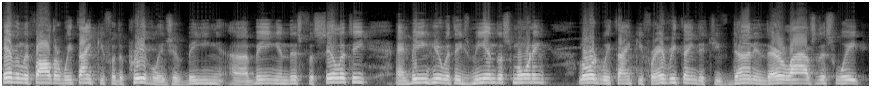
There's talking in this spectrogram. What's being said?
Heavenly Father, we thank you for the privilege of being uh, being in this facility and being here with these men this morning. Lord, we thank you for everything that you've done in their lives this week.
